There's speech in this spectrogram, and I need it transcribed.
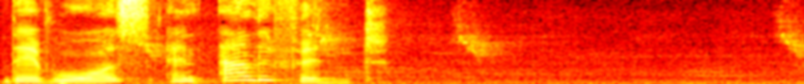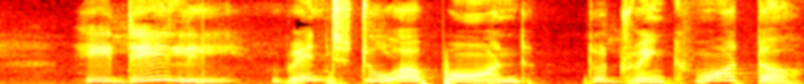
there was an elephant. He daily went to a pond to drink water.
